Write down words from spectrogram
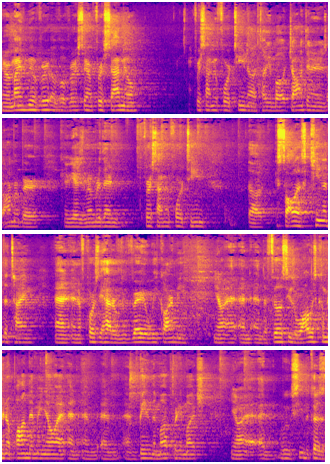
It reminds me of, of a verse there in 1 Samuel, 1 Samuel 14, uh, talking about Jonathan and his armor bearer. If you guys remember then, 1 Samuel 14, uh, Saul is king at the time, and, and of course they had a very weak army, you know, and, and the Philistines were always coming upon them, you know, and, and, and, and beating them up pretty much, you know, and we see because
